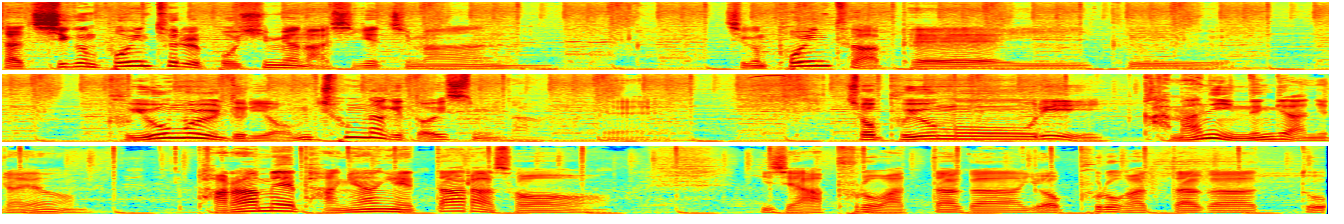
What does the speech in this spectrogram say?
자, 지금 포인트를 보시면 아시겠지만 지금 포인트 앞에 이 그 부유물들이 엄청나게 떠 있습니다. 네. 저 부유물이 가만히 있는 게 아니라요. 바람의 방향에 따라서 이제 앞으로 왔다가 옆으로 갔다가 또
